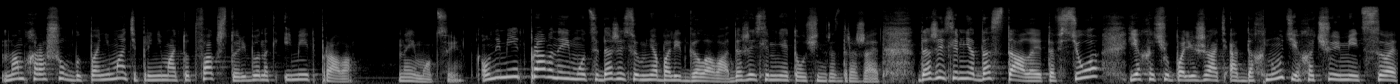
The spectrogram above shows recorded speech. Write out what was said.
нам хорошо бы понимать и принимать тот факт, что ребенок имеет право на эмоции. Он имеет право на эмоции, даже если у меня болит голова, даже если меня это очень раздражает, даже если меня достало это все, я хочу полежать, отдохнуть, я хочу иметь свое,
